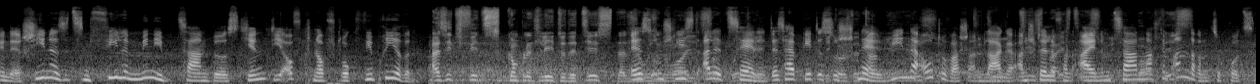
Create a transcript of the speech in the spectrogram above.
In der Schiene sitzen viele Mini-Zahnbürstchen, die auf Knopfdruck vibrieren. Es umschließt alle Zähne, deshalb geht es so schnell wie in der Autowaschanlage, anstelle von einem Zahn nach dem anderen zu putzen.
